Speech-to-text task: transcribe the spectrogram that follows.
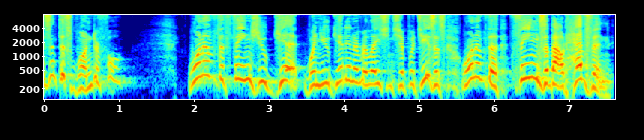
Isn't this wonderful? One of the things you get when you get in a relationship with Jesus, one of the things about heaven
